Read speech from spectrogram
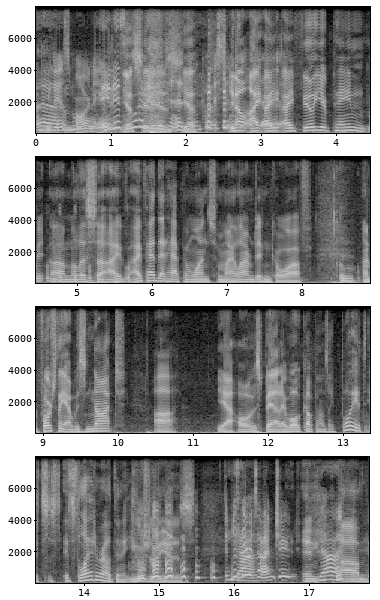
It is morning. It is Yes, morning. it is. Yeah. question. You know, I, I, I feel your pain, uh, Melissa. I've I've had that happen once when my alarm didn't go off. Unfortunately, I was not. Uh, yeah. Oh, it was bad. I woke up and I was like, boy, it, it's it's lighter out than it usually is. Was there a time change? And Yeah. um,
